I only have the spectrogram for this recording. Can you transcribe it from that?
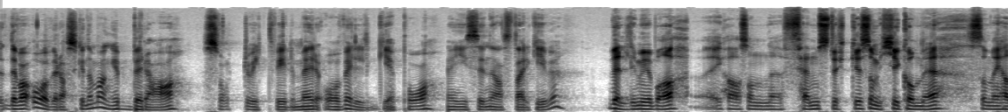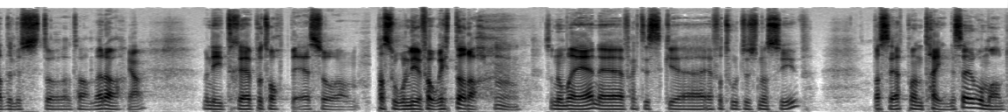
Det var overraskende mange bra svart-hvitt-filmer å velge på i cineastarkivet. Veldig mye bra. Jeg har sånn eh, fem stykker som ikke kom med, som jeg hadde lyst til å ta med. da. Ja. Men de tre på topp er så personlige favoritter, da. Så nummer én er faktisk eh, er fra 2007, basert på en tegneserieroman.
